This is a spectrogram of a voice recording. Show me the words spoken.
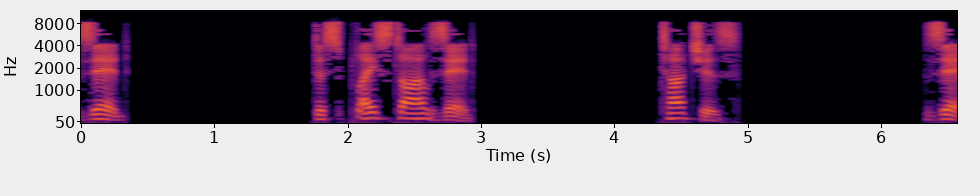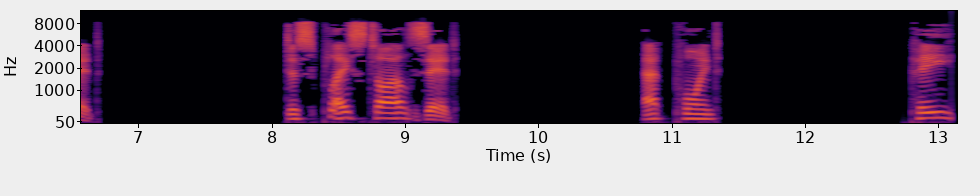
z. Display style z touches z. Display style z. At point p.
